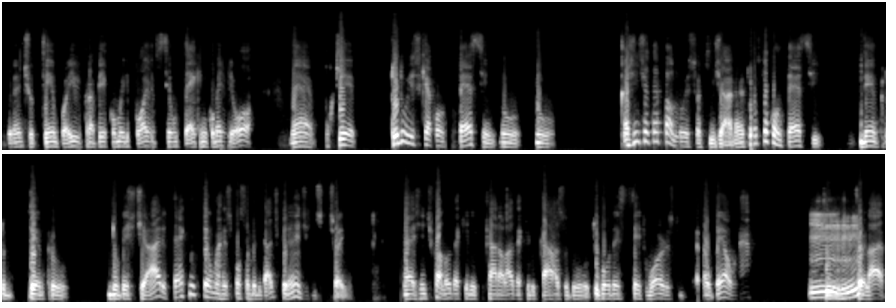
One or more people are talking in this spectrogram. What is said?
durante o tempo aí para ver como ele pode ser um técnico melhor, né? Porque tudo isso que acontece no, no, a gente até falou isso aqui já, né? Tudo que acontece dentro dentro do vestiário, o técnico tem uma responsabilidade grande nisso aí. Né? A gente falou daquele cara lá, daquele caso do, do Golden State Warriors, do Bell, né? Uhum. foi lá,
